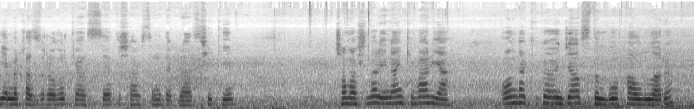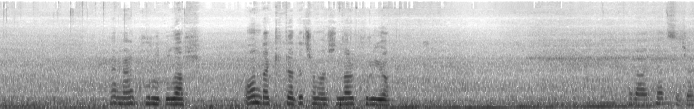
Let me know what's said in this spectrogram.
Yemek hazır olurken size dışarısını da biraz çekeyim. Çamaşırlar inan ki var ya 10 dakika önce astım bu havluları. Hemen kurudular. 10 dakikada çamaşırlar kuruyor. Felaket sıcak.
